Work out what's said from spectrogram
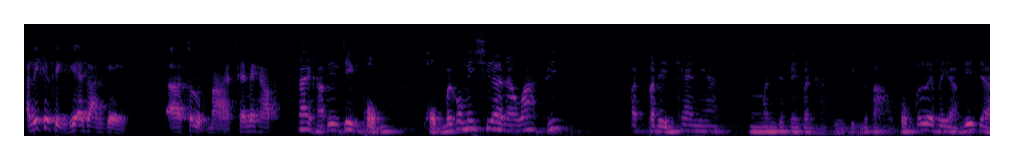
อันนี้คือสิ่งที่อาจารย์เก่งสรุปมาใช่ไหมครับ ใช่ครับ จริง ๆ ผมผมไม่ก็ไม่เชื่อนะว่าเฮ้ยประประเด็นแค่เนี้ยมันจะเป็นปัญหาจริง ๆ หรือเปล่า ผมก็เลยพยายามที่จะ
